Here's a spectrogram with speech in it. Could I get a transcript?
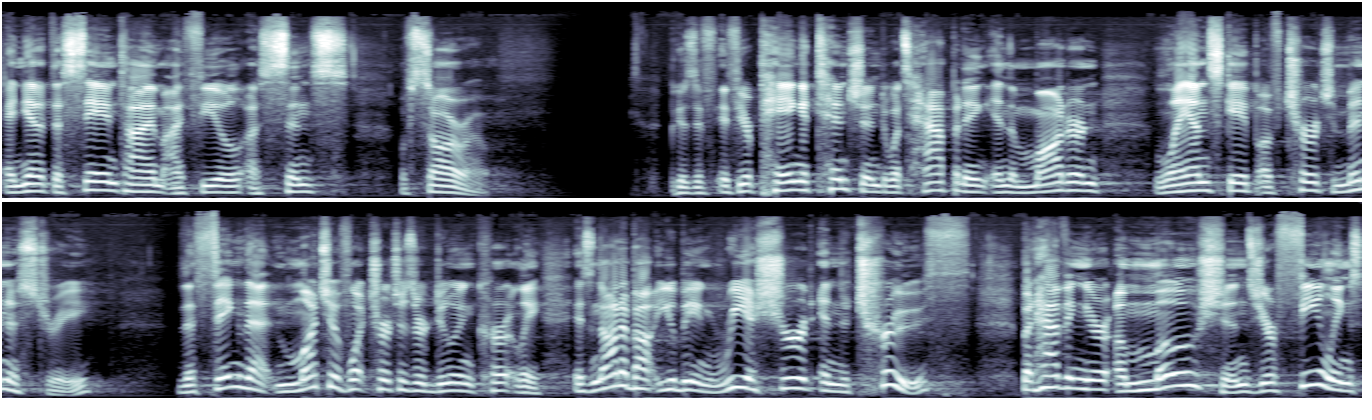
and yet at the same time, I feel a sense of sorrow. Because if, if you're paying attention to what's happening in the modern landscape of church ministry, the thing that much of what churches are doing currently is not about you being reassured in the truth, but having your emotions, your feelings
